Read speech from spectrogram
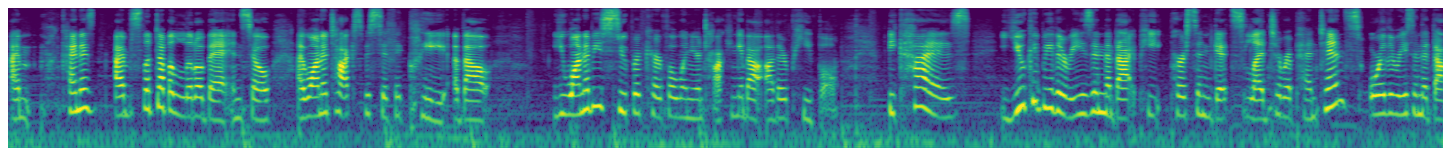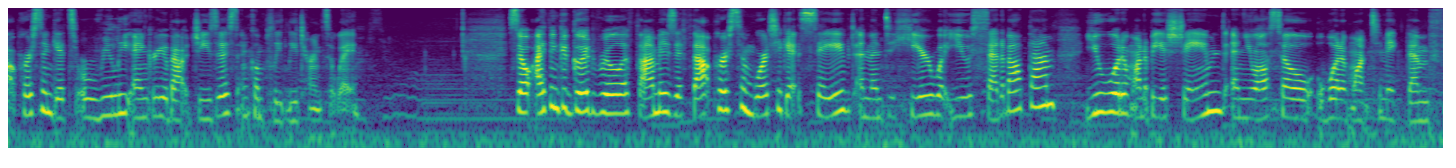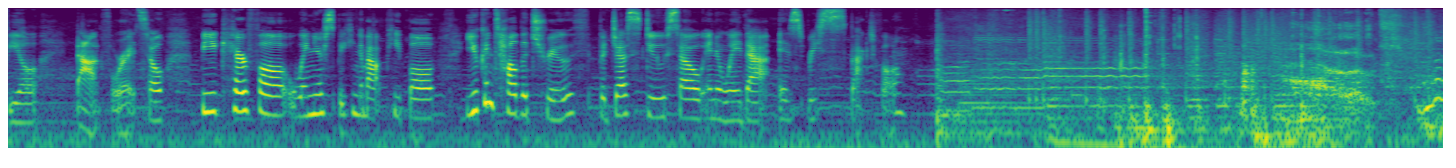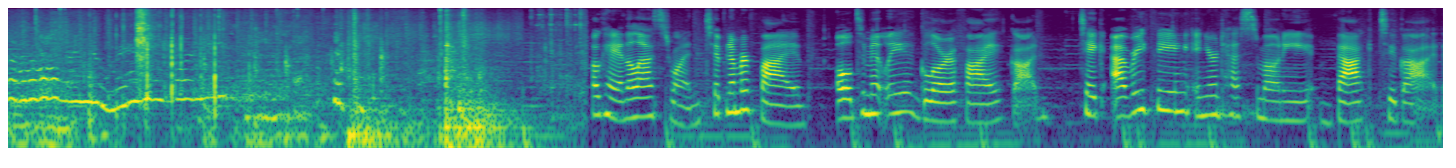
I'm kind of I've slipped up a little bit, and so I want to talk specifically about you want to be super careful when you're talking about other people because you could be the reason that that pe- person gets led to repentance or the reason that that person gets really angry about Jesus and completely turns away. So I think a good rule of thumb is if that person were to get saved and then to hear what you said about them, you wouldn't want to be ashamed and you also wouldn't want to make them feel bad for it. So be careful when you're speaking about people. You can tell the truth, but just do so in a way that is respectful. Okay, and the last one. Tip number five ultimately glorify God. Take everything in your testimony back to God.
